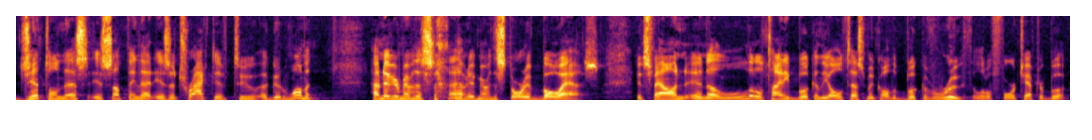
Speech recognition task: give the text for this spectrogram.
gentleness is something that is attractive to a good woman. How many of you remember this? How many of you remember the story of Boaz? It's found in a little tiny book in the Old Testament called the Book of Ruth, a little four chapter book.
